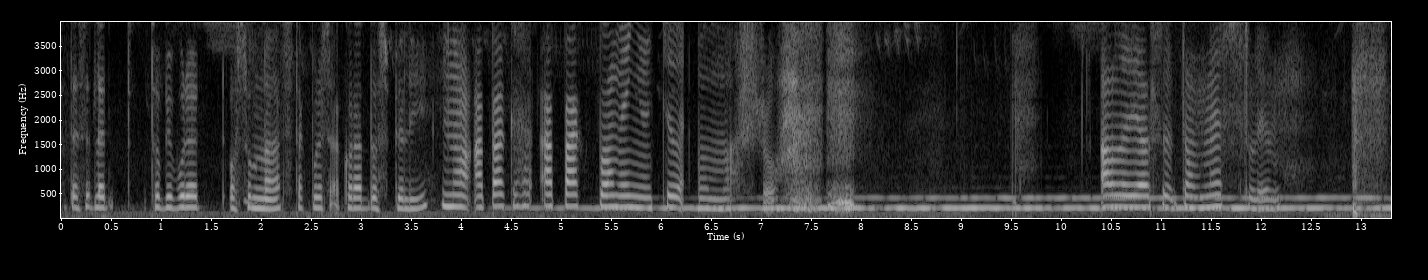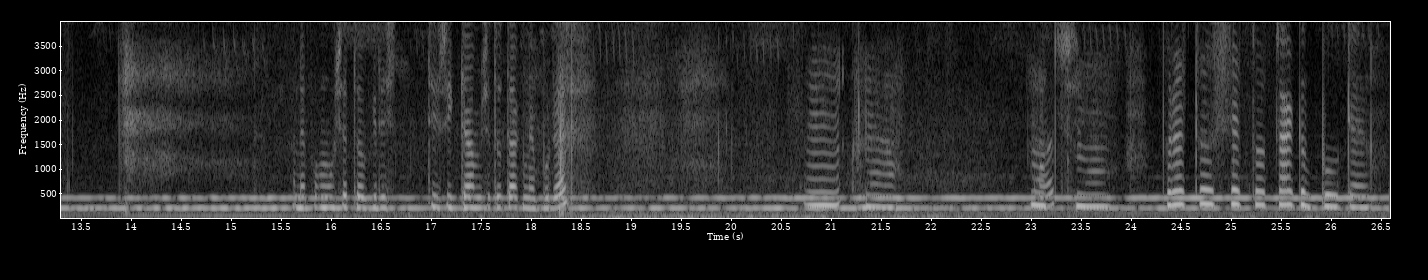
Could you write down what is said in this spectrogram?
Za deset let to by bude 18, tak budeš akorát dospělý. No a pak, a pak po minutě umřu. Ale já si to myslím. A nepomůže to, když ty říkám, že to tak nebude? Mm, no. Moc no. Protože to tak bude.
